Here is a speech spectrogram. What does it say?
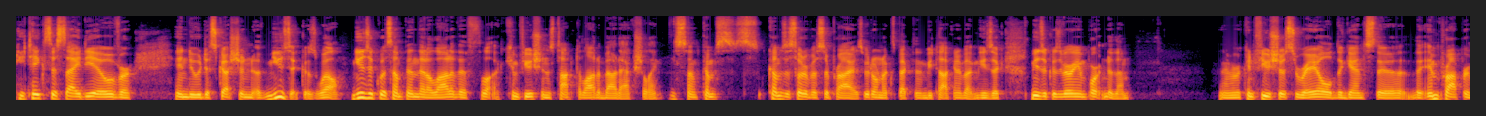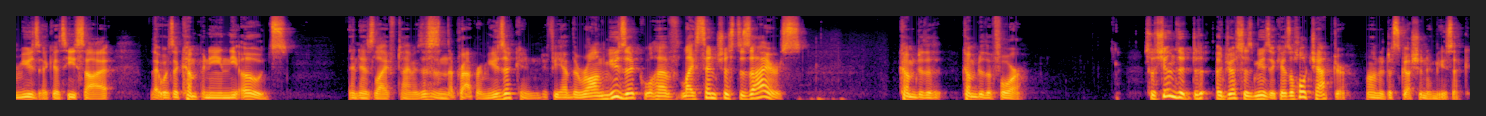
he takes this idea over into a discussion of music as well. Music was something that a lot of the Confucians talked a lot about, actually. Some comes, comes as sort of a surprise. We don't expect them to be talking about music. Music was very important to them. Remember, Confucius railed against the, the improper music, as he saw it, that was accompanying the odes in his lifetime. This isn't the proper music, and if you have the wrong music, we'll have licentious desires come to the, come to the fore. So Xunzi addresses music. He has a whole chapter on a discussion of music.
